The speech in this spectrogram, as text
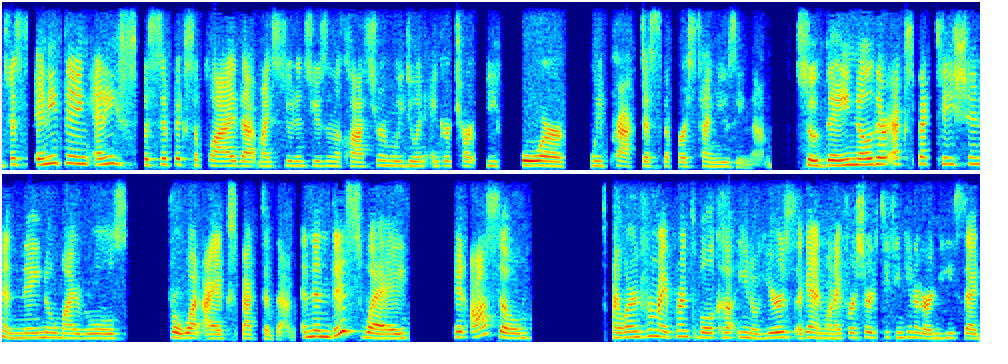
just anything, any specific supply that my students use in the classroom, we do an anchor chart before we practice the first time using them. So they know their expectation and they know my rules for what I expect of them. And then this way, it also, I learned from my principal, you know, years again, when I first started teaching kindergarten, he said,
